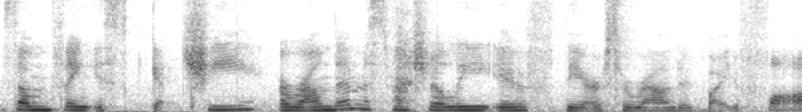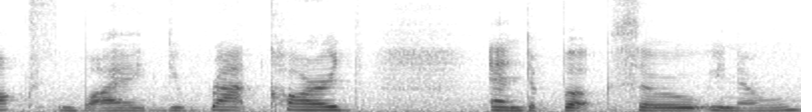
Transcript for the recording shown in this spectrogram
something is sketchy around them, especially if they are surrounded by the fox, by the rat card, and the book. So, you know,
